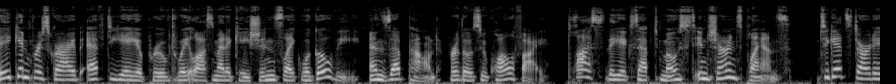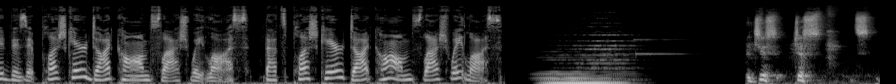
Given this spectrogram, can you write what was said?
They can prescribe FDA-approved weight loss medications like Wegovy and Zepbound for those who qualify. Plus, they accept most insurance plans. To get started, visit plushcare.com slash weight loss. That's plushcare.com slash weight loss. Just, just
